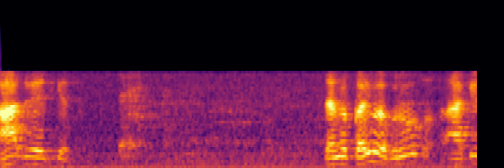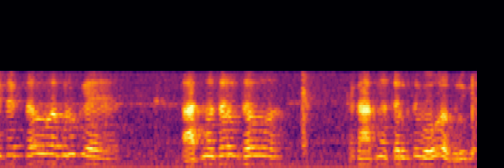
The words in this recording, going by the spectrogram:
આ જ કે છે. તમે કયું અઘરું? આર્કિટેક્ટ થવું અઘરું કે આત્મ થવું? આત્મ તો બહુ અઘરું કે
